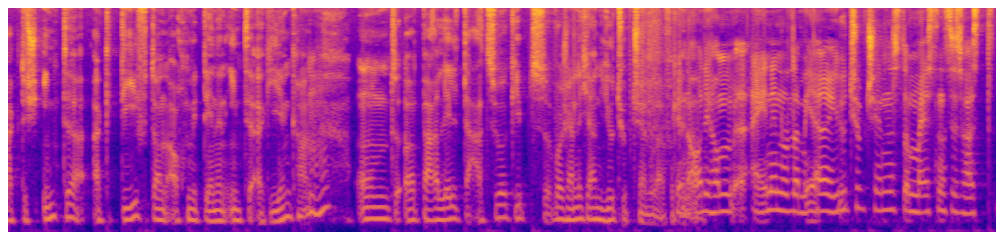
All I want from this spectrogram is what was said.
praktisch interaktiv dann auch mit denen interagieren kann. Mhm. Und äh, parallel dazu gibt es wahrscheinlich einen YouTube-Channel. Genau, die haben einen oder mehrere YouTube-Channels dann meistens. Das heißt,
